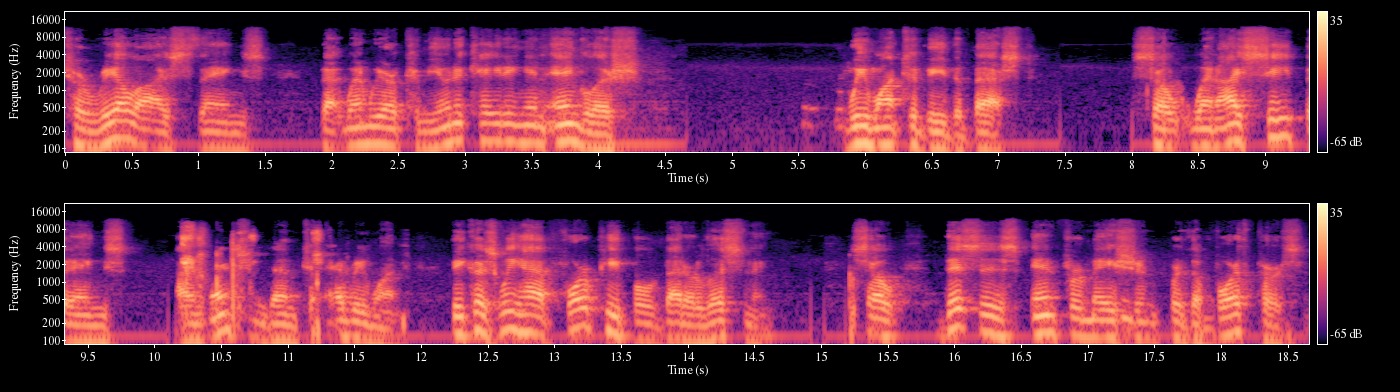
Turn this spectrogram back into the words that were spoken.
to realize things that when we are communicating in English, we want to be the best. So when I see things, I mention them to everyone because we have four people that are listening. So this is information for the fourth person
